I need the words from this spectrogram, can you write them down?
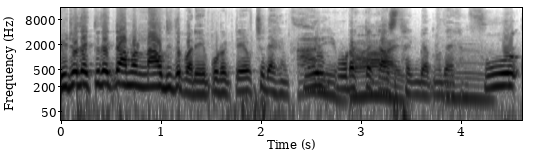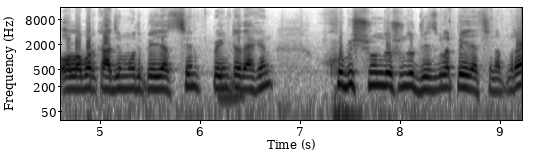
ভিডিও দেখতে দেখতে আমরা নাও দিতে পারি এই প্রোডাক্টটা হচ্ছে দেখেন ফুল প্রোডাক্টটা কাজ থাকবে আপনি দেখেন ফুল অল ওভার কাজের মধ্যে পেয়ে যাচ্ছেন। প্রিন্টটা দেখেন খুবই সুন্দর সুন্দর ড্রেসগুলো পেয়ে যাচ্ছেন আপনারা।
